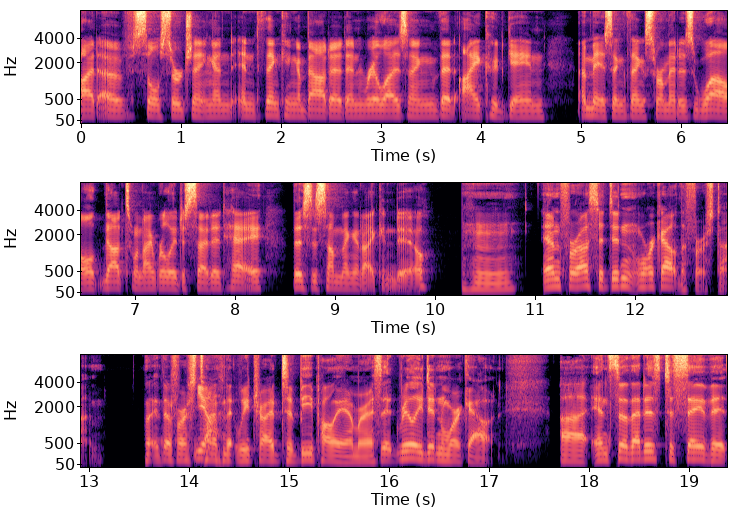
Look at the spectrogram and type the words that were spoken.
lot of soul searching and, and thinking about it and realizing that I could gain amazing things from it as well, that's when I really decided, hey, this is something that I can do. And for us, it didn't work out the first time. Like the first Yeah. time that we tried to be polyamorous, it really didn't work out. Uh, and so that is to say that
